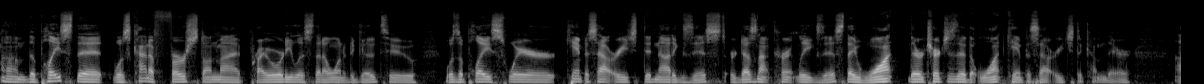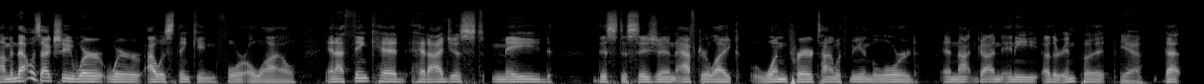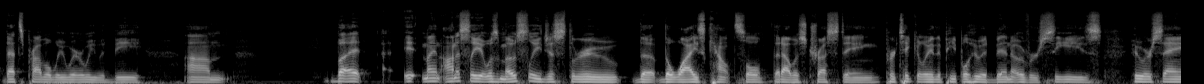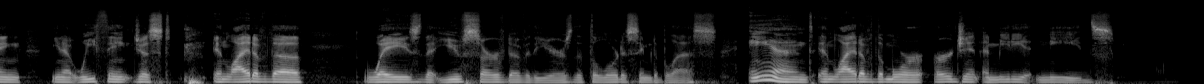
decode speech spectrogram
um, the place that was kind of first on my priority list that I wanted to go to was a place where campus outreach did not exist or does not currently exist. They want there are churches there that want campus outreach to come there, um, and that was actually where where I was thinking for a while. And I think had had I just made this decision after like one prayer time with me and the Lord and not gotten any other input, yeah that that's probably where we would be. Um, but it man, honestly, it was mostly just through the the wise counsel that I was trusting, particularly the people who had been overseas, who were saying, you know, we think just in light of the ways that you've served over the years that the Lord has seemed to bless, and in light of the more urgent, immediate needs,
